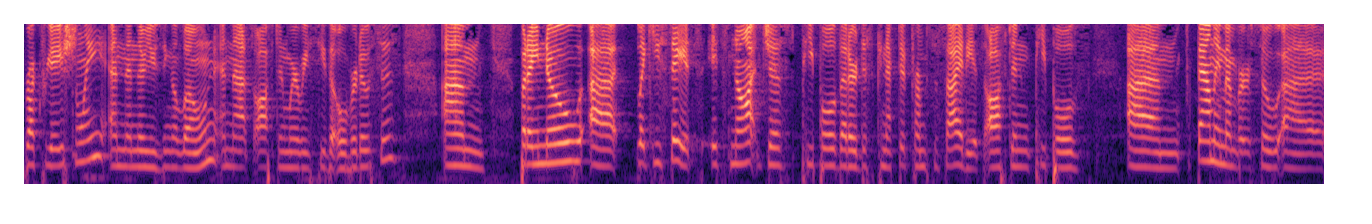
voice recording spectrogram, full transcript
recreationally, and then they're using alone, and that's often where we see the overdoses. Um, but I know, uh, like you say, it's it's not just people that are disconnected from society. It's often people's um, family members. So. Uh,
